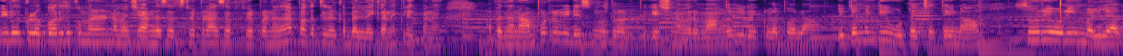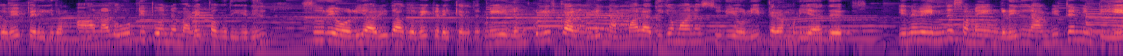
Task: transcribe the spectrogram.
வீடியோக்குள்ளே போகிறதுக்கு முன்னாடி நம்ம சேனலை சப்ஸ்கிரைப் பண்ணால் சப்ஸ்கிரைப் பண்ணுங்கள் பக்கத்தில் இருக்க பெல் ஐக்கானை கிளிக் பண்ணுங்கள் அப்போ தான் நான் போடுற வீடியோஸ் உங்களுக்கு நோட்டிஃபிகேஷன் வரும். வாங்க வீடியோக்குள்ளே போகலாம் விட்டமின் டி ஊட்டச்சத்தை நாம் சூரிய ஒளியின் வழியாகவே பெறுகிறோம். ஆனால் ஊட்டி போன்ற மலைப்பகுதிகளில் சூரிய ஒளி அரிதாகவே கிடைக்கிறது. மேலும் குளிர்காலங்களில் நம்மால் அதிகமான சூரிய ஒளி பெற முடியாது. எனவே இந்த சமயங்களில் நாம் விட்டமின் டியை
